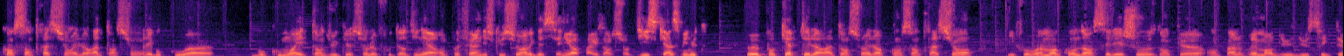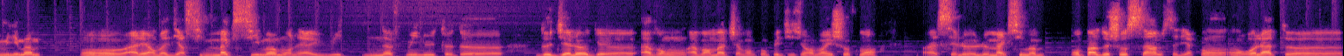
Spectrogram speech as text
concentration et leur attention, elle est beaucoup, euh, beaucoup moins étendue que sur le foot ordinaire. On peut faire une discussion avec des seniors, par exemple, sur 10-15 minutes. Eux, pour capter leur attention et leur concentration, il faut vraiment condenser les choses. Donc, euh, on parle vraiment du, strict minimum. On, allez, on va dire si maximum on est à 8-9 minutes de, de dialogue euh, avant, avant match, avant compétition, avant échauffement, c'est le, maximum. On parle de choses simples, c'est-à-dire qu'on on relate euh,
